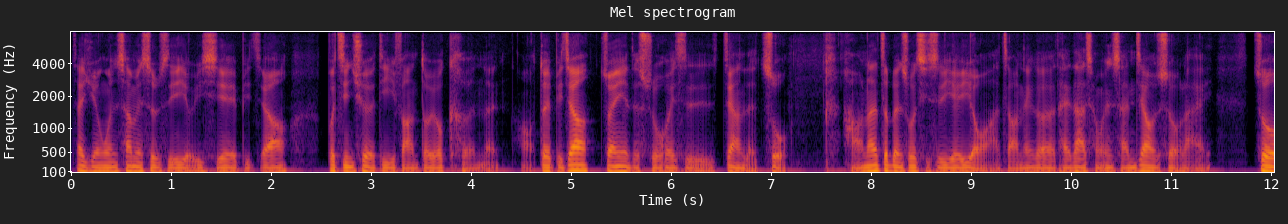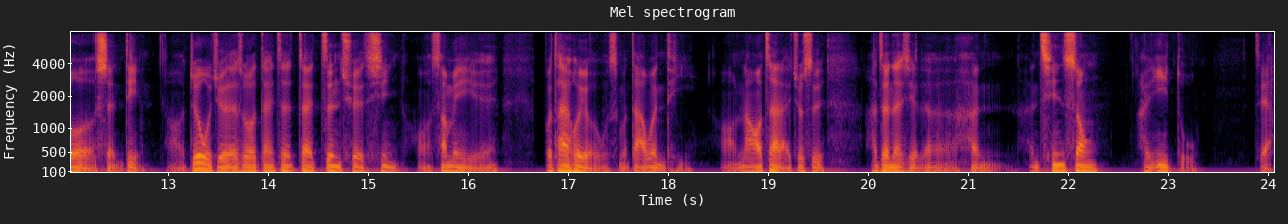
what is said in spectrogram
在原文上面是不是也有一些比较。不精确的地方都有可能哦，对，比较专业的书会是这样的做。好，那这本书其实也有啊，找那个台大陈文山教授来做审定啊，所以我觉得说在这在正确性哦上面也不太会有什么大问题哦。然后再来就是他真的写的很很轻松，很易读，这样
